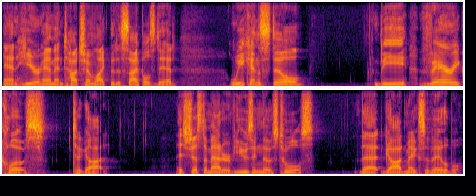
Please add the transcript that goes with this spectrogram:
and hear Him and touch Him like the disciples did, we can still be very close to God. It's just a matter of using those tools that God makes available.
